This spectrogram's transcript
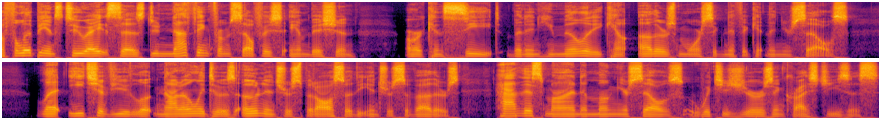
But Philippians 2 8 says, Do nothing from selfish ambition or conceit, but in humility count others more significant than yourselves. Let each of you look not only to his own interests, but also the interests of others. Have this mind among yourselves, which is yours in Christ Jesus,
